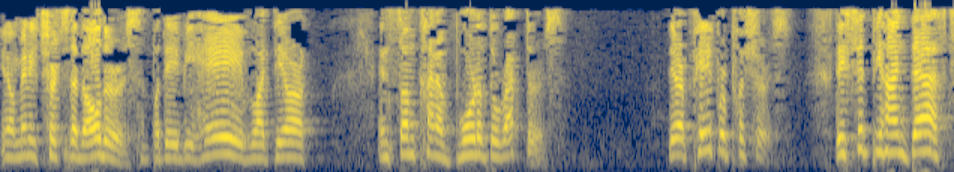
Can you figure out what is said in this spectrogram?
You know, many churches have elders, but they behave like they are in some kind of board of directors. They are paper pushers. They sit behind desks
